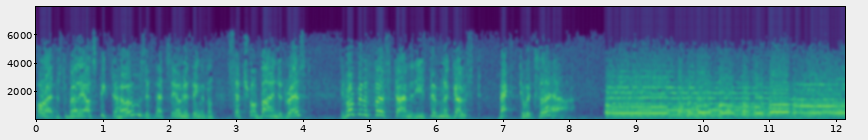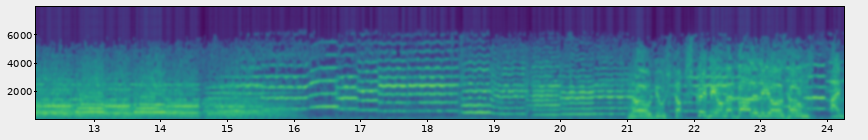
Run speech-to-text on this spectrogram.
All right, Mr. Burley, I'll speak to Holmes if that's the only thing that'll set your mind at rest. It won't be the first time that he's driven a ghost back to its lair. No, do stop scraping on that violin of yours, Holmes. I'm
